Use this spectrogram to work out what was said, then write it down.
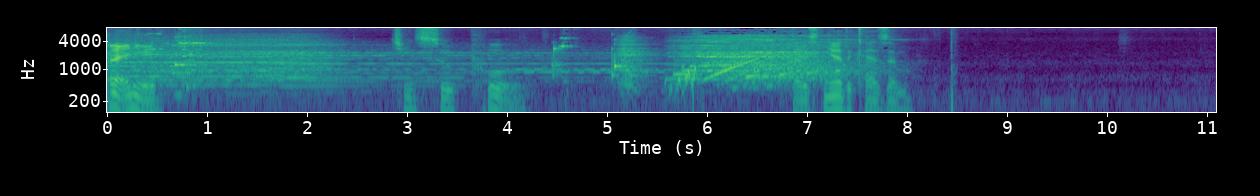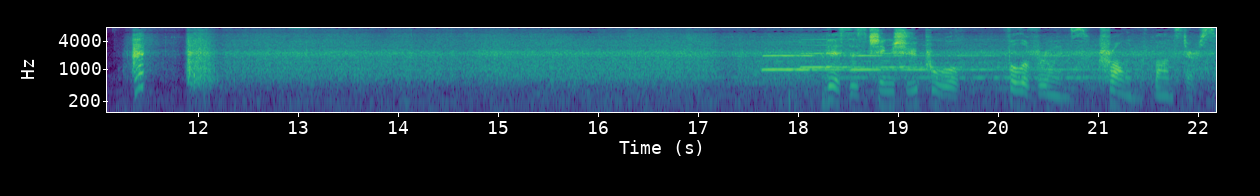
Alright, anyway. Qingxu Pool. That is near the chasm. This is Qingxu Pool, full of ruins, crawling with monsters.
